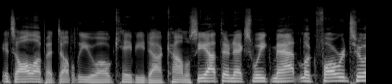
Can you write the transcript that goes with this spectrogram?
It's all up at WOKV.com. We'll see you out there next week, Matt. Look forward to it.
